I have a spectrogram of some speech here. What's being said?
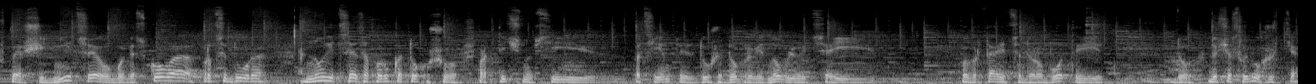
в перші дні це обов'язкова процедура. Ну і це запорука того, що практично всі пацієнти дуже добре відновлюються і повертаються до роботи і до, до щасливого життя.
